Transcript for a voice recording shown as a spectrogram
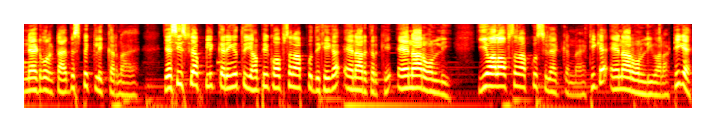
नेटवर्क टाइप इस पर क्लिक करना है। जैसे इस पर आप क्लिक करेंगे तो यहाँ पे एक ऑप्शन आपको दिखेगा एन आर करके। एन आर ओनली ये वाला ऑप्शन आपको सिलेक्ट करना है, ठीक है? एन आर ओनली वाला, ठीक है?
